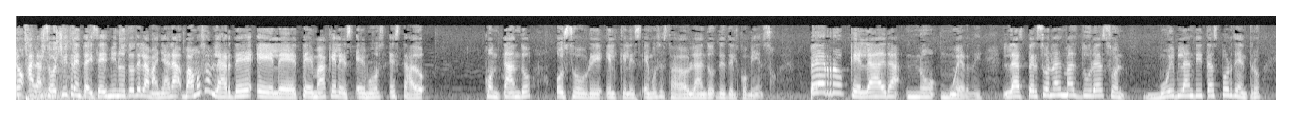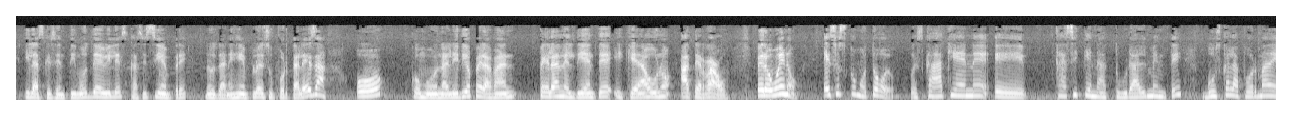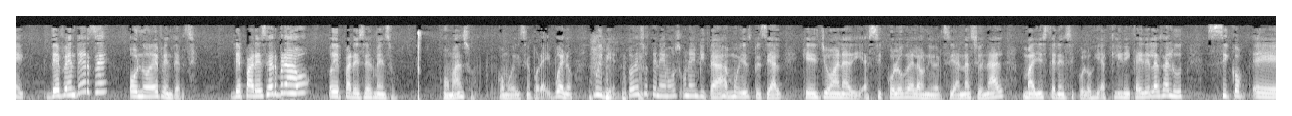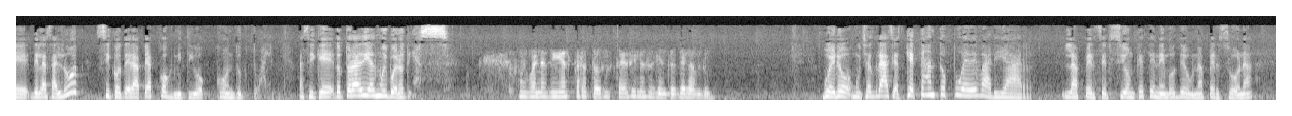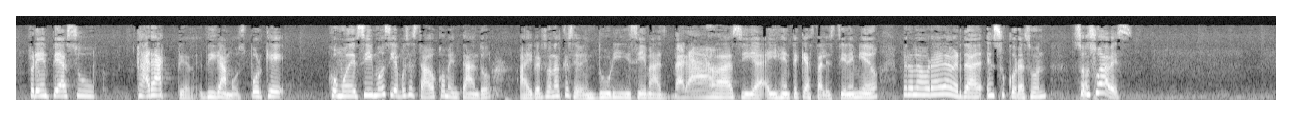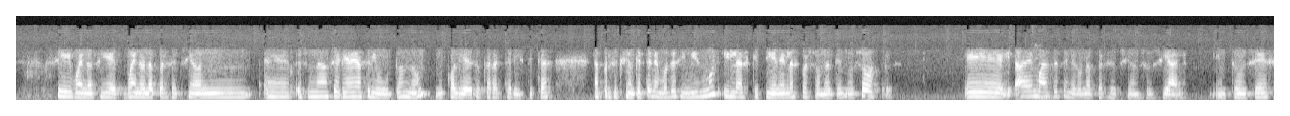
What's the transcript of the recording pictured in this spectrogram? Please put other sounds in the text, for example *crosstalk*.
Bueno, a las 8 y 36 minutos de la mañana vamos a hablar de tema que les hemos estado contando o sobre el que les hemos estado hablando desde el comienzo. Perro que ladra no muerde. Las personas más duras son muy blanditas por dentro y las que sentimos débiles casi siempre nos dan ejemplo de su fortaleza. O como don Alirio Perafán, pelan el diente y queda uno aterrado. Pero bueno, eso es como todo, pues cada quien eh, eh, casi que naturalmente busca la forma de defenderse o no defenderse, de parecer bravo o de parecer menso, o manso, como dicen por ahí. Bueno, muy bien, por eso tenemos una invitada muy especial que es Joana Díaz, psicóloga de la Universidad Nacional, magíster en Psicología Clínica y de la Salud, eh, de la Salud, Psicoterapia Cognitivo-Conductual. Así que, doctora Díaz, muy buenos días. Muy buenos días para todos ustedes y los oyentes de la Blue. Bueno, muchas gracias. ¿Qué tanto puede variar la percepción que tenemos de una persona frente a su carácter, digamos? Porque, como decimos y hemos estado comentando, hay personas que se ven durísimas, bravas y hay gente que hasta les tiene miedo, pero a la hora de la verdad en su corazón son suaves. Sí, bueno, sí es. Bueno, la percepción es, una serie de atributos, ¿no? De cualidades o características. La percepción que tenemos de sí mismos y las que tienen las personas de nosotros. Eh, además de tener una percepción social. Entonces,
